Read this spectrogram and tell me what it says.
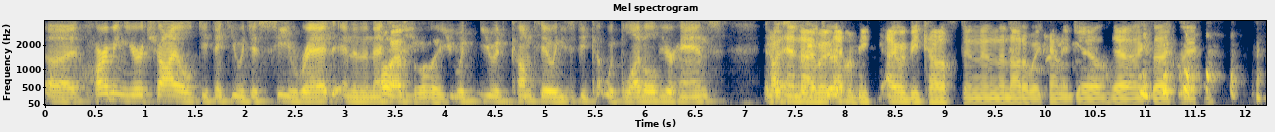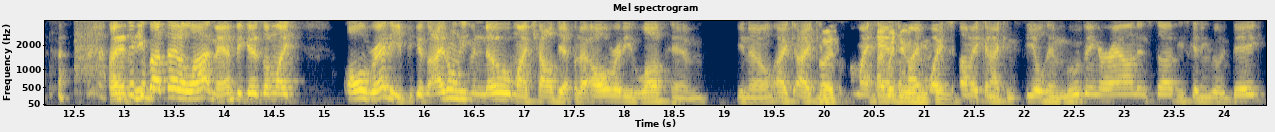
uh, harming your child, do you think you would just see red, and then the next Oh, absolutely. you would you would come to and you just be cut with blood all over your hands? And, this and I would, I would be, I would be cuffed and in the Nodaway County Jail. Yeah, exactly. I think- about that a lot, man, because I'm like already because I don't even know my child yet, but I already love him. You know, I, I can No, put my hand on my anything. wife's stomach and I can feel him moving around and stuff. He's getting really big,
